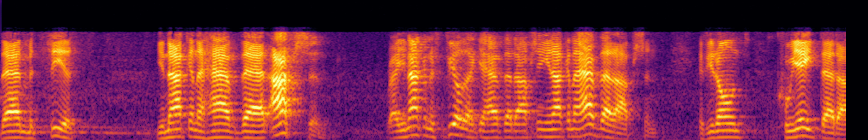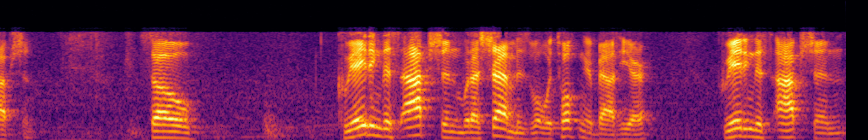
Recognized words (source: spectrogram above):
that mitzias, you're not going to have that option, right? You're not going to feel like you have that option. You're not going to have that option if you don't create that option. So, creating this option with Hashem is what we're talking about here. Creating this option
